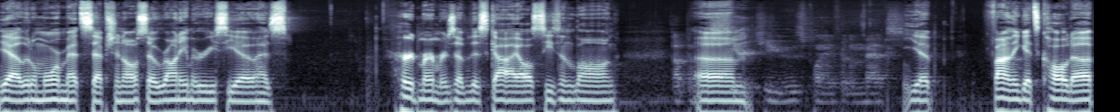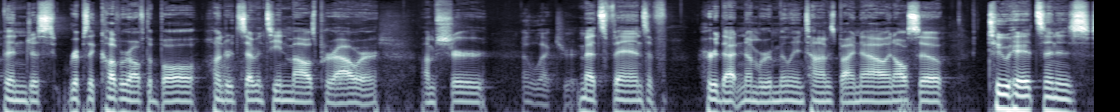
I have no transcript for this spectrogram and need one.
yeah, a little more Metception. Also, Ronny Mauricio has heard murmurs of this guy all season long. Up in um, Syracuse playing for the Mets. Yep. Finally gets called up and just rips a cover off the ball, 117 miles per hour. I'm sure Electric. Mets fans have heard that number a million times by now. And also, two hits in his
